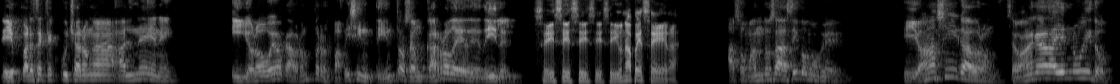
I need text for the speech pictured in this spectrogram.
ellos parece que escucharon a- al nene y yo lo veo, cabrón, pero papi sin tinto, o sea, un carro de, de dealer, Sí, sí, sí, sí, sí. Una pecera. Asomándose así como que. Y yo, ah, sí, cabrón, se van a quedar ahí en nudito.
